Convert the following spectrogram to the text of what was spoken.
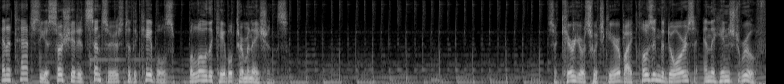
and attach the associated sensors to the cables below the cable terminations. Secure your switchgear by closing the doors and the hinged roof.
